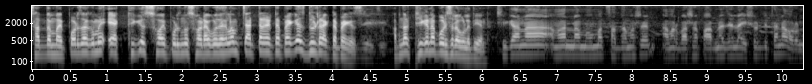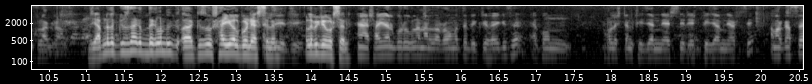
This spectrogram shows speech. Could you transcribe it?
সাদ্দাম ভাই পর্যায়ক্রমে এক থেকে ছয় পর্যন্ত ছয়টা করে দেখলাম। চারটার একটা প্যাকেজ দুইটার একটা প্যাকেজ আপনার ঠিকানা পরিচয়টা বলে দিন ঠিকানা আমার নাম মোহাম্মদ সাদ্দাম হোসেন। আমার বাসা পাবনা জেলা ঈশ্বরদী থানা অরণখোলা গ্রাম। জি আপনি তো কিছু আগে দেখলাম কিছু কিছু সাইওয়াল নিয়ে আসছিলেন। বিক্রি করছেন? হ্যাঁ সাইয়াল গরুগুলো আল্লাহর রহমতে বিক্রি হয়ে গেছে। এখন হলস্টান নিয়ে আসছি রেড নিয়ে আসছি। আমার কাছে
